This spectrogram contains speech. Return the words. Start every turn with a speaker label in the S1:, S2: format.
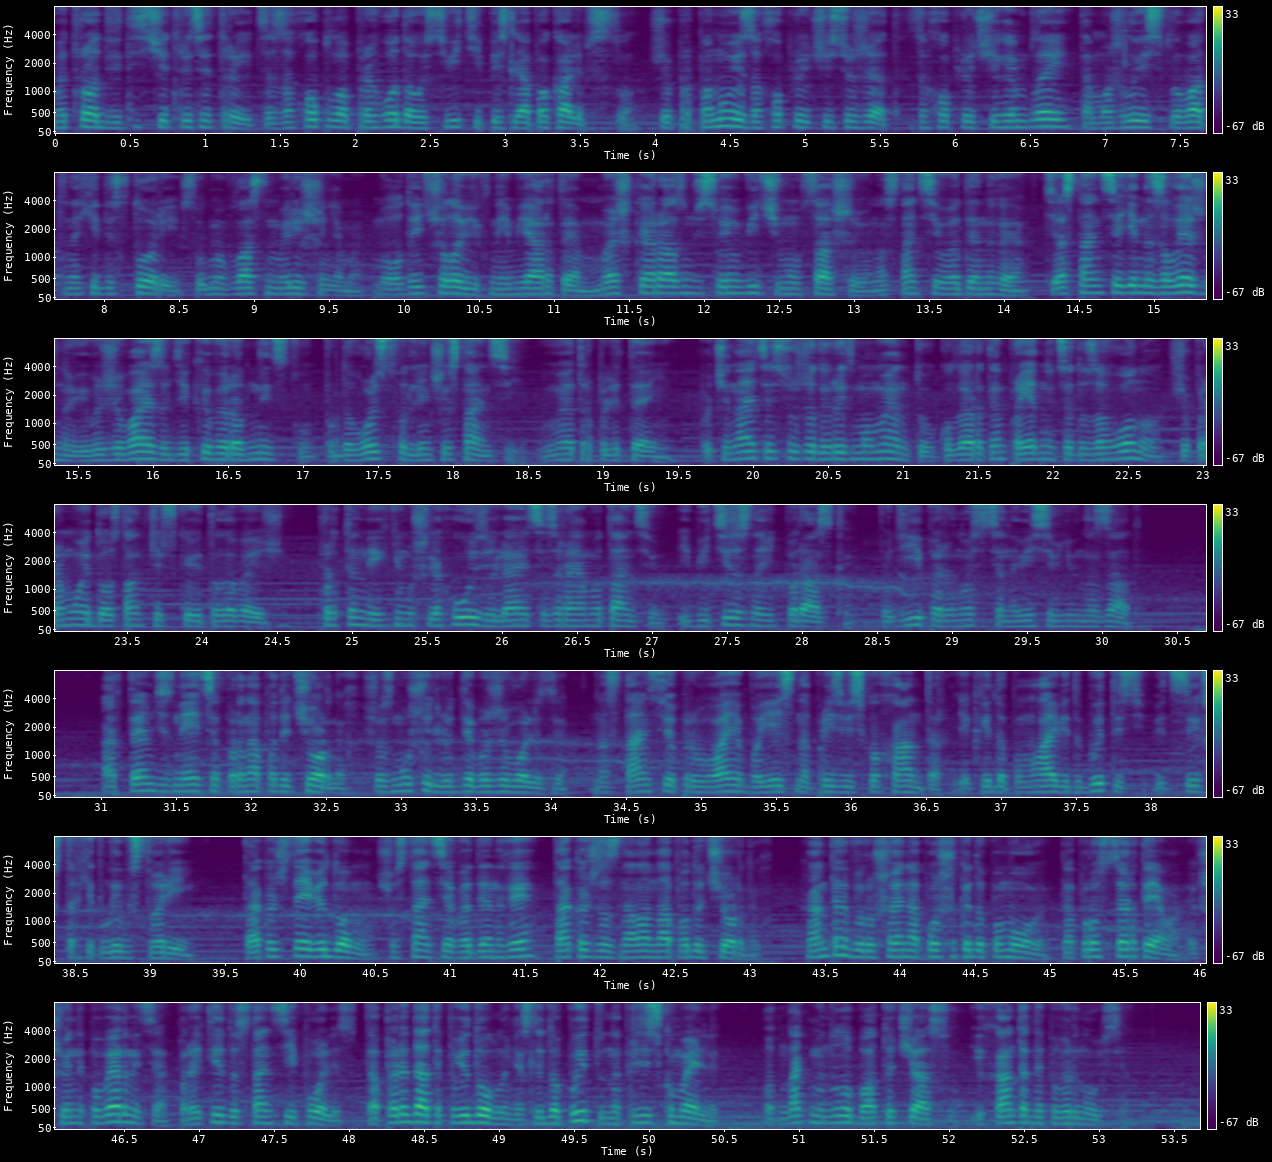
S1: Метро 2033 це захоплива пригода у світі після апокаліпсису, що пропонує захоплюючий сюжет, захоплюючий геймплей та можливість впливати на хід історії своїми власними рішеннями. Молодий чоловік на ім'я Артем мешкає разом зі своїм відчимом Сашею на станції ВДНГ. Ця станція є незалежною і виживає завдяки виробництву продовольства для інших станцій в метрополітені. Починається сюжет гри з моменту, коли Артем приєднується до загону, що прямує до Останківської телевежі. Проте на їхньому шляху з'являється зграя мутантів, і бійці зазнають поразки. Події переносяться на 8 днів назад. Артем дізнається про напади чорних, що змушують людей божеволіти. На станцію прибуває боєць на прізвисько Хантер, який допомагає відбитись від цих страхітливих створінь. Також стає відомо, що станція ВДНГ також зазнала нападу чорних. Хантер вирушає на пошуки допомоги та просить Артема, якщо він не повернеться, пройти до станції Поліс та передати повідомлення слідопиту на прізвисько Мельник. Однак минуло багато часу, і Хантер не повернувся.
